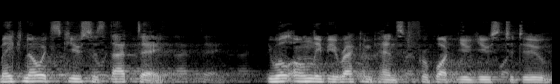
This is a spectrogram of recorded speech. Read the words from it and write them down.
make no excuses that day. You will only be recompensed for what you used to do.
